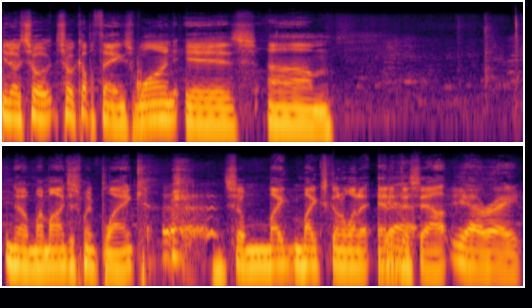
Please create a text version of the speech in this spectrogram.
You know, so so a couple things. One is, um, no, my mind just went blank. so Mike Mike's going to want to edit this out. Yeah, right.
